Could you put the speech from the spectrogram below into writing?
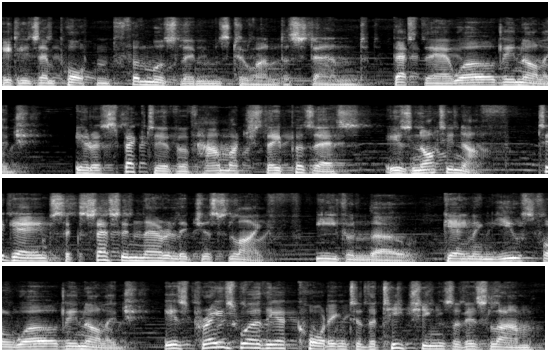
It is important for Muslims to understand that their worldly knowledge, irrespective of how much they possess, is not enough to gain success in their religious life, even though gaining useful worldly knowledge is praiseworthy according to the teachings of Islam,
